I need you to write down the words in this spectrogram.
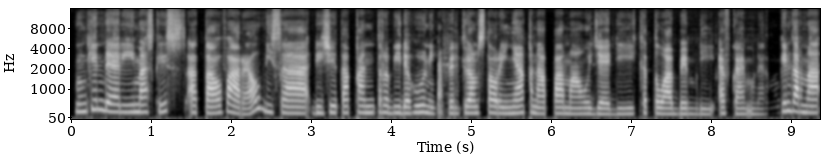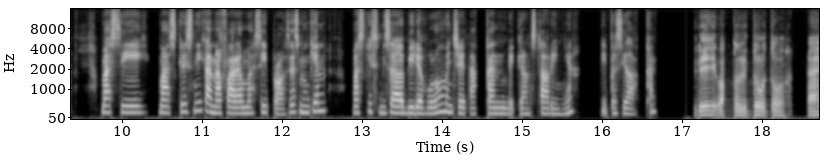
mungkin dari Mas Kris atau Farel bisa diceritakan terlebih dahulu nih background story-nya kenapa mau jadi ketua BEM di FKM Unair. Mungkin karena masih Mas Kris nih karena Farel masih proses, mungkin Mas Kris bisa lebih dahulu menceritakan background story-nya. Dipersilakan. Jadi waktu itu tuh, eh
